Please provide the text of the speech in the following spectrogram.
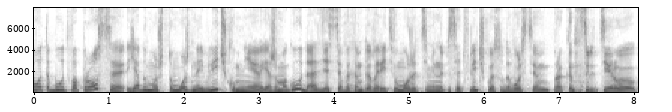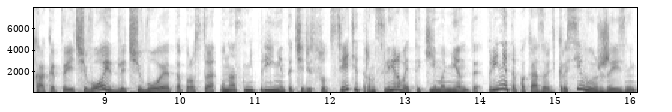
кого-то будут вопросы, я думаю, что можно и в личку мне, я же могу, да, здесь об этом говорить, вы можете мне написать в личку, я с удовольствием проконсультирую, как это и чего, и для чего это. Просто у нас не принято через соцсети транслировать такие моменты. Принято показывать красивую жизнь,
